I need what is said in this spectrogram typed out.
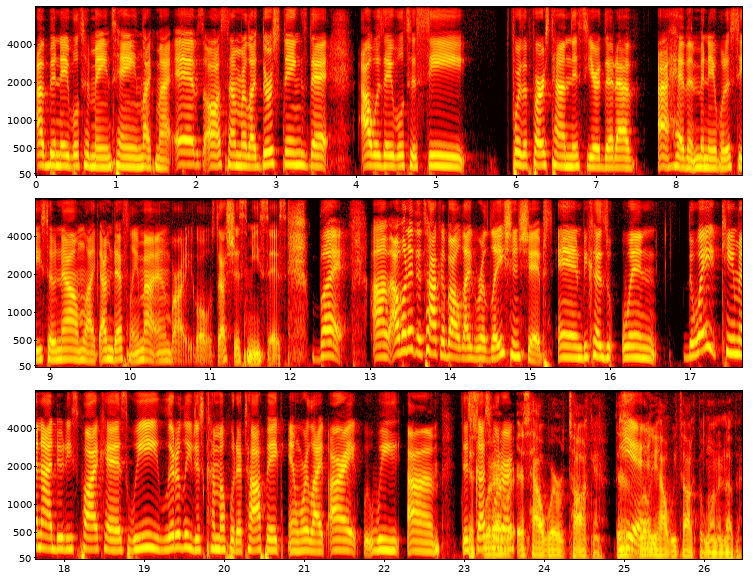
I've been able to maintain like my abs all summer. Like there's things that I was able to see for the first time this year that I've I haven't been able to see. So now I'm like, I'm definitely my own body goals. That's just me, sis. But um, I wanted to talk about like relationships and because when the way Kim and I do these podcasts, we literally just come up with a topic and we're like, all right, we um It's discuss what whatever. our It's how we're talking. This Yeah. is really how we talk to one another.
